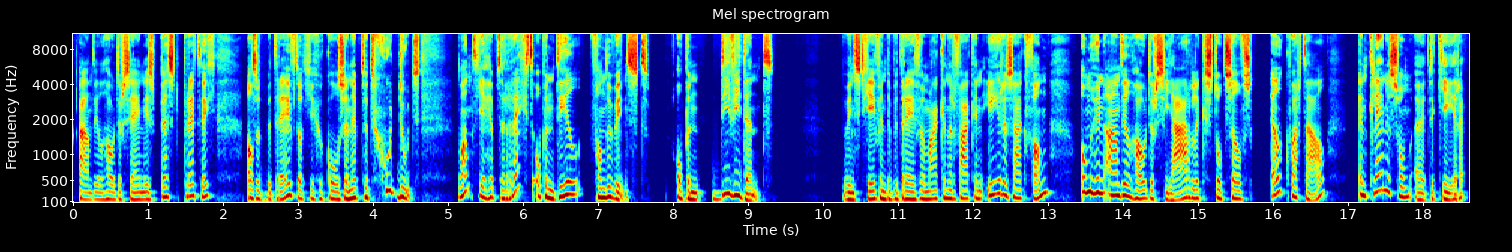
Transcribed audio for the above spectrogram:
Aandeelhouder zijn is best prettig als het bedrijf dat je gekozen hebt het goed doet, want je hebt recht op een deel van de winst, op een dividend. Winstgevende bedrijven maken er vaak een erezaak van om hun aandeelhouders jaarlijks tot zelfs elk kwartaal een kleine som uit te keren.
